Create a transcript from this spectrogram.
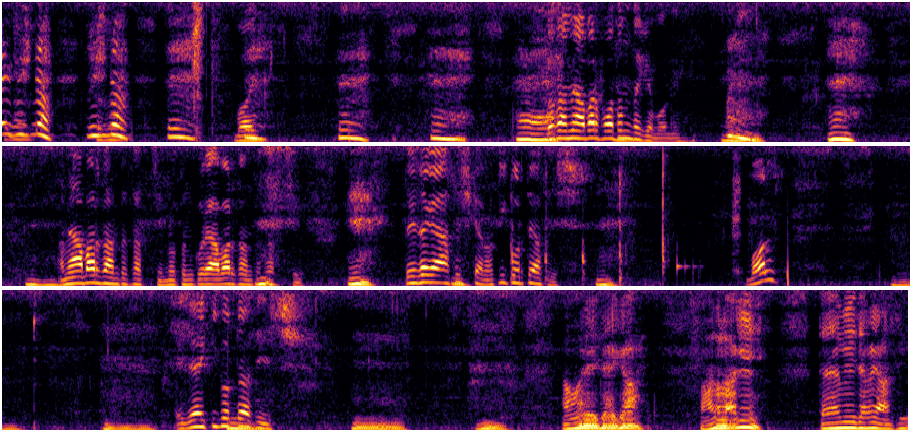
এই কৃষ্ণা কৃষ্ণা। বল। তোকে আমি আবার প্রথম থেকে বলি। আমি আবার জানতে চাচ্ছি নতুন করে আবার জানতে চাচ্ছি। তুই এই জায়গায় আসিস কেন? কি করতে আসিস? বল। এই জায়গায় কি করতে আসিস? আমার এই জায়গা ভালো লাগে তাই আমি এই জায়গায় আসি।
